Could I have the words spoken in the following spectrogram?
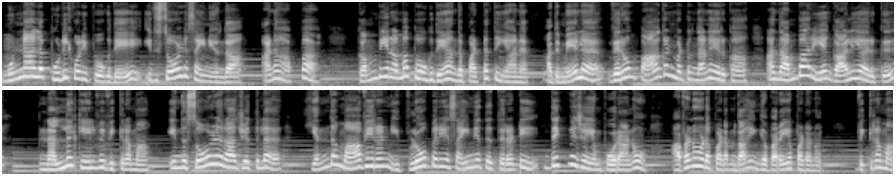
முன்னால் புலிக்கொடி போகுதே இது சோழ சைன்யம்தான். ஆனால் அப்பா கம்பீரமாக போகுதே அந்த பட்டத்து யானை. அது மேலே வெறும் பாகன் மட்டும்தானே இருக்கான். அந்த அம்பாரி ஏன் காலியாக இருக்குது நல்ல கேள்வி விக்ரமா. இந்த சோழ ராஜ்யத்தில் எந்த மாவீரன் இவ்வளோ பெரிய சைன்யத்தை திரட்டி திக்விஜயம் போகிறானோ அவனோட படம் தான் இங்கே வரையப்படணும். விக்ரமா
